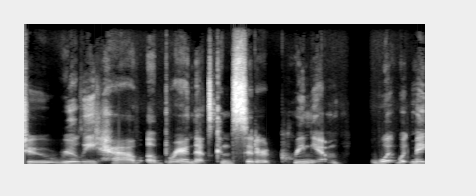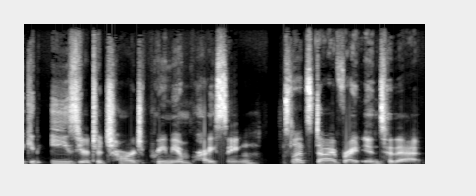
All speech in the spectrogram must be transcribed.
to really have a brand that's considered premium what would make it easier to charge premium pricing? So let's dive right into that.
